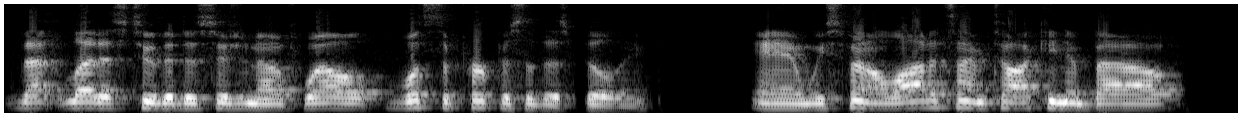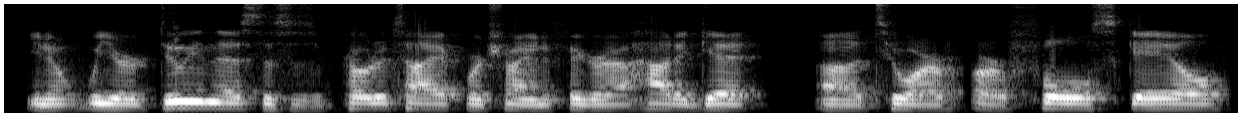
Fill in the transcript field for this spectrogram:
that led us to the decision of well, what's the purpose of this building? And we spent a lot of time talking about you know we are doing this. This is a prototype. We're trying to figure out how to get uh, to our, our full scale,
